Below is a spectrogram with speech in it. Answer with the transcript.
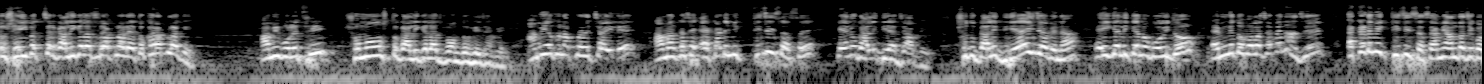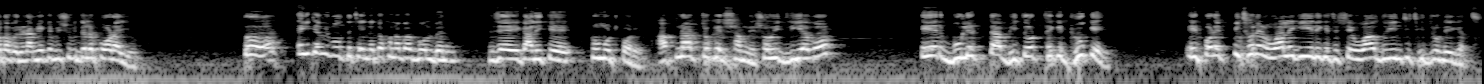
তো সেই বাচ্চার গালিগালাজরে আপনার এত খারাপ লাগে? আমি বলেছি, সমস্ত গালিগালাজ বন্ধ হয়ে যাবে। আমি এখন আপনারা চাইলে আমার কাছে একাডেমিক থিসিস আছে, কেন গালি দেওয়া যাবে? শুধু গালি দেওয়াই যাবে না, এই গালি কেন বৈধ? এমনি তো বলা যাবে না যে একাডেমিক থিসিস আছে, আমি আন্দাজে কথা বলি না, আমি একটা বিশ্ববিদ্যালয়ে পড়াইও। তো এইটা আমি বলতে চাই না, তখন আবার বলবেন যে এই গালিকে প্রমোট করে। আপনার চোখের সামনে শহীদ রিয়াগোপ এর বুলেটটা ভিতর থেকে ঢুকে এরপরে পিছনের ওয়ালে গিয়ে লিখেছে সেই ওয়াল দুই ইঞ্চি ছিদ্র হয়ে গেছে।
